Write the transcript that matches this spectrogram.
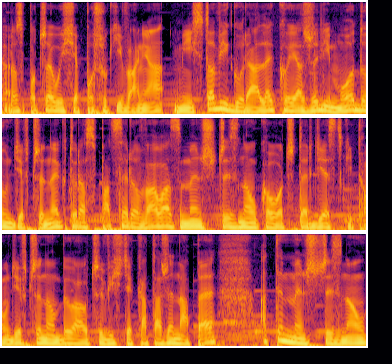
Rozpoczęły się poszukiwania. Miejscowi górale kojarzyli młodą dziewczynę, która spacerowała z mężczyzną koło 40. Tą dziewczyną była oczywiście Katarzyna P., a tym mężczyzną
